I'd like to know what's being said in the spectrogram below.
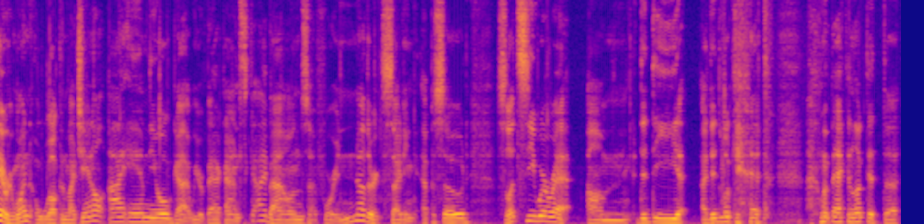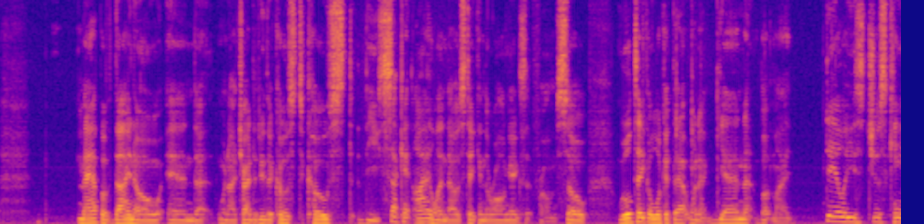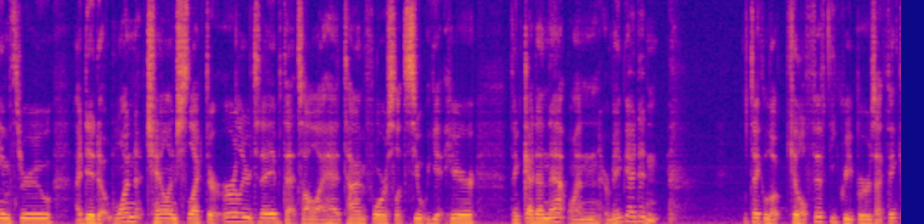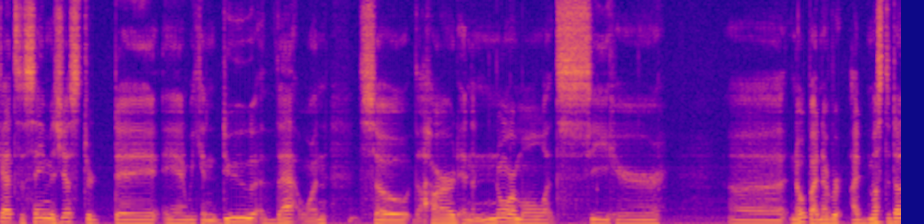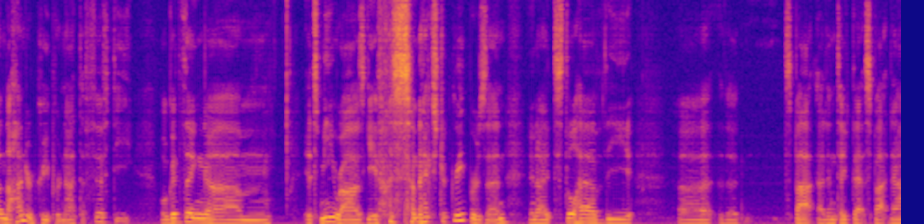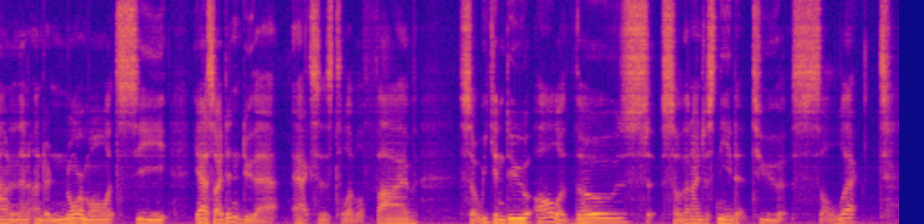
Hey everyone, welcome to my channel. I am the old guy. We are back on Skybounds for another exciting episode. So let's see where we're at. Um, did the I did look at I went back and looked at the map of Dino and uh, when I tried to do the coast to coast, the second island I was taking the wrong exit from. So we'll take a look at that one again, but my dailies just came through. I did one challenge selector earlier today, but that's all I had time for. So let's see what we get here. I think I done that one, or maybe I didn't. We'll take a look. Kill 50 creepers. I think that's the same as yesterday, and we can do that one. So the hard and the normal. Let's see here. Uh, nope, I never. I must have done the 100 creeper, not the 50. Well, good thing um, it's me, Roz, gave us some extra creepers then, and I still have the uh, the spot. I didn't take that spot down, and then under normal, let's see. Yeah, so I didn't do that. Axes to level five. So we can do all of those. So then I just need to select.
